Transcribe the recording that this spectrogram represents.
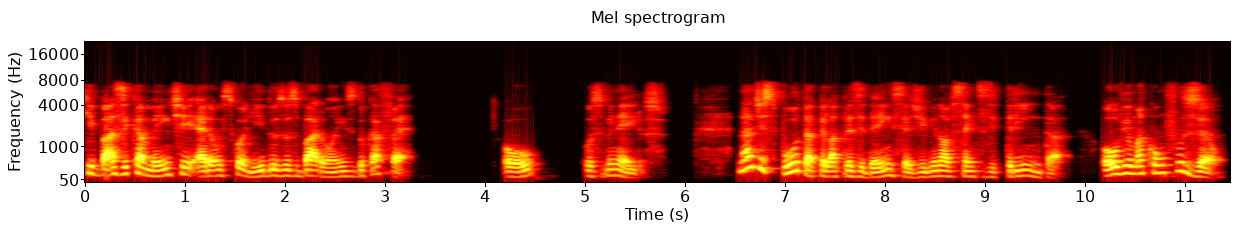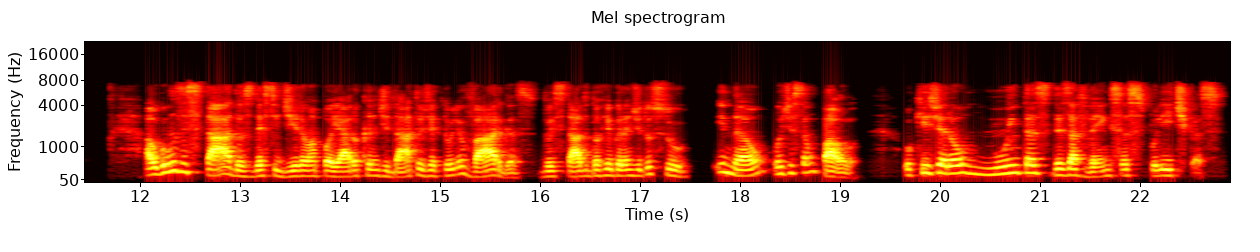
que basicamente eram escolhidos os barões do café, ou os mineiros. Na disputa pela presidência de 1930, houve uma confusão. Alguns estados decidiram apoiar o candidato Getúlio Vargas, do estado do Rio Grande do Sul, e não o de São Paulo, o que gerou muitas desavenças políticas.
